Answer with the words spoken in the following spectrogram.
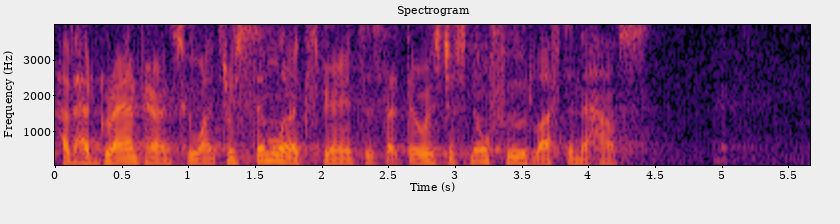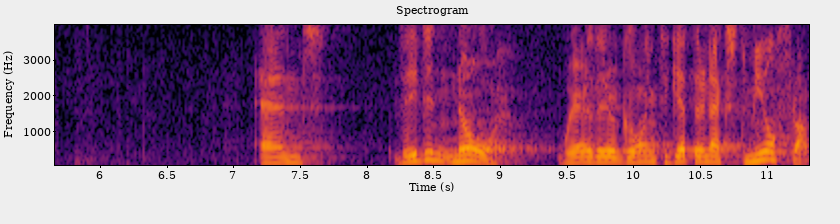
have had grandparents who went through similar experiences that there was just no food left in the house. And they didn't know where they were going to get their next meal from.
